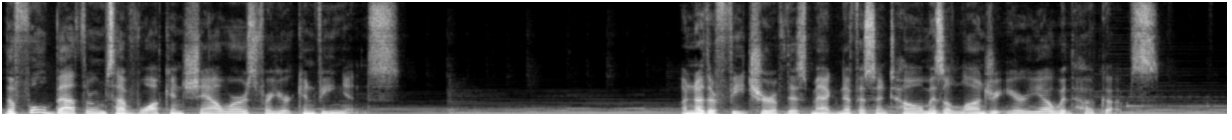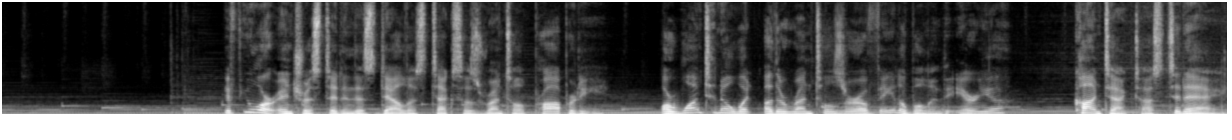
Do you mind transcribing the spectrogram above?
The full bathrooms have walk-in showers for your convenience. Another feature of this magnificent home is a laundry area with hookups. If you are interested in this Dallas, Texas rental property, or want to know what other rentals are available in the area, contact us today.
